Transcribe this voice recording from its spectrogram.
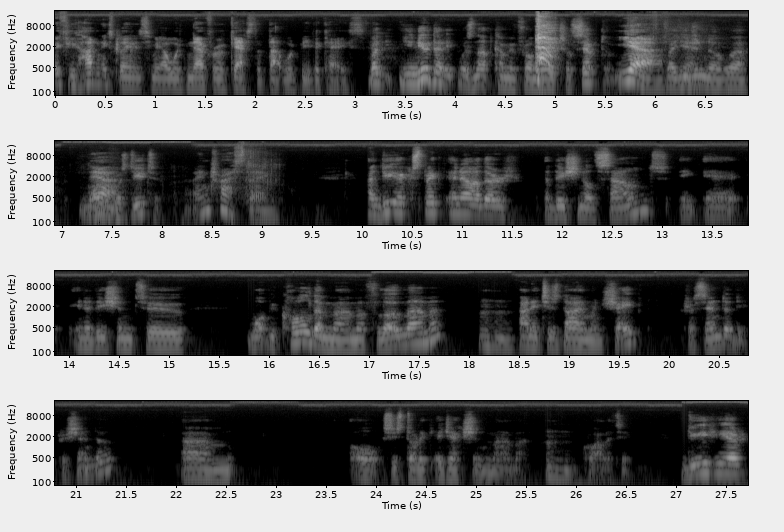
if you hadn't explained it to me, I would never have guessed that that would be the case. but you knew that it was not coming from the atrial septum, Yeah. but you yeah. didn't know where what Yeah. it was due to. Interesting. And do you expect any other additional sounds in, uh, in addition to what we call the murmur, flow murmur, Mm-hmm. and it is diamond shaped, crescendo, decrescendo, um, or systolic ejection murmur Mm-hmm. quality. Do you hear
